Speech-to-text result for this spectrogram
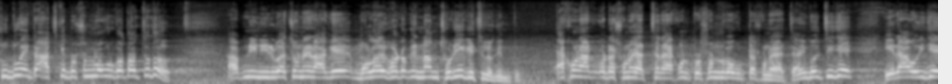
শুধু এটা আজকে প্রসন্নবাবুর কথা হচ্ছে তো, আপনি নির্বাচনের আগে মলয় ঘটকের নাম ছড়িয়ে গেছিল কিন্তু। এখন আর ওটা শোনা যাচ্ছে না, এখন প্রসন্নবাবুরটা শোনা যাচ্ছে। আমি বলছি যে, এরা ওই যে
